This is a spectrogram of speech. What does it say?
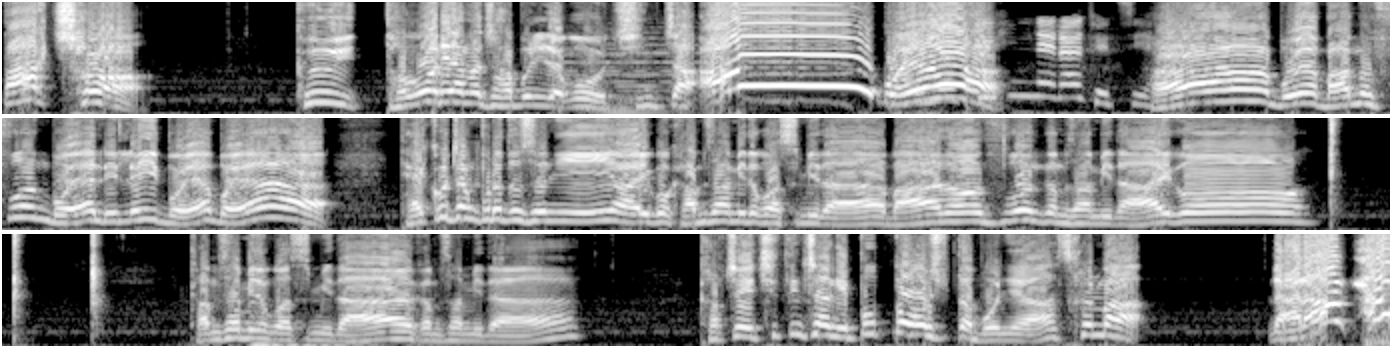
빡쳐! 그 덩어리 하나 잡으려고, 진짜, 아! 뭐야! 아, 뭐야, 만원 후원 뭐야? 릴레이 뭐야? 뭐야? 대코장 프로듀서니, 아이고, 감사합니다. 고맙습니다. 만원 후원 감사합니다. 아이고. 감사합니다. 고맙습니다. 감사합니다. 갑자기 채팅창에 뽀뽀하고 싶다 뭐냐? 설마 나랑? 아!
